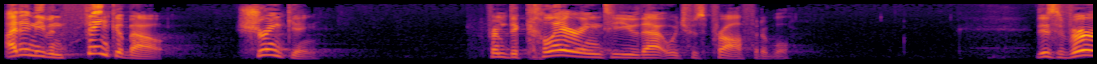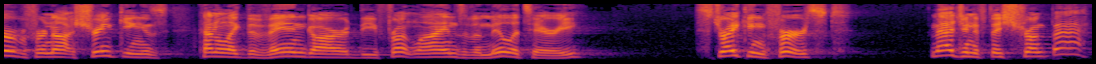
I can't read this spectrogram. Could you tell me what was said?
I didn't even think about shrinking from declaring to you that which was profitable. This verb for not shrinking is kind of like the vanguard, the front lines of a military, striking first. Imagine if they shrunk back.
